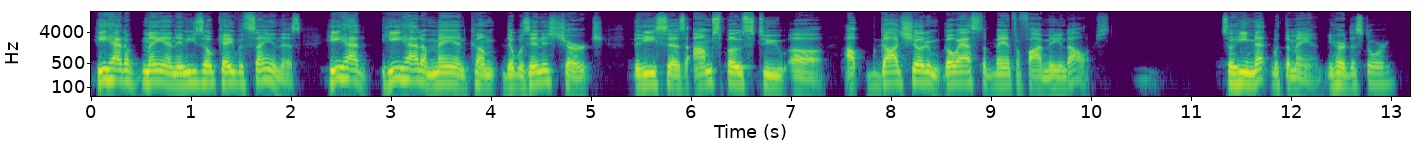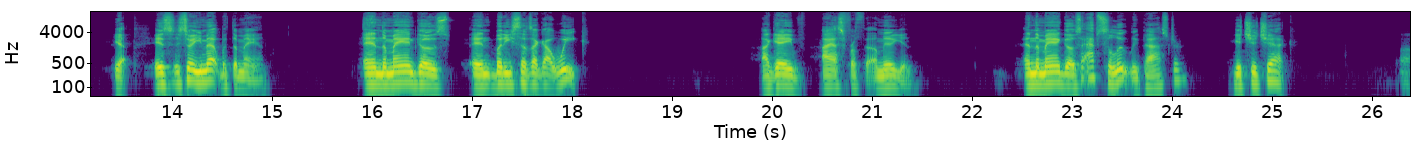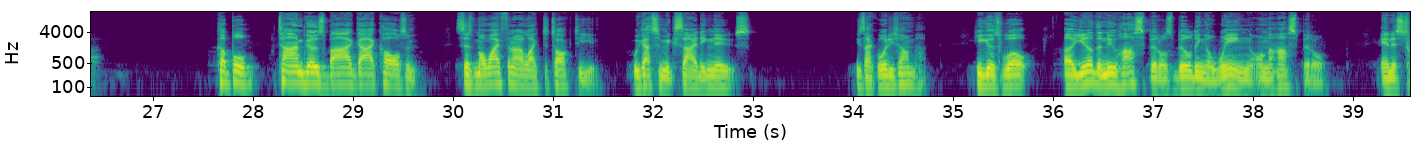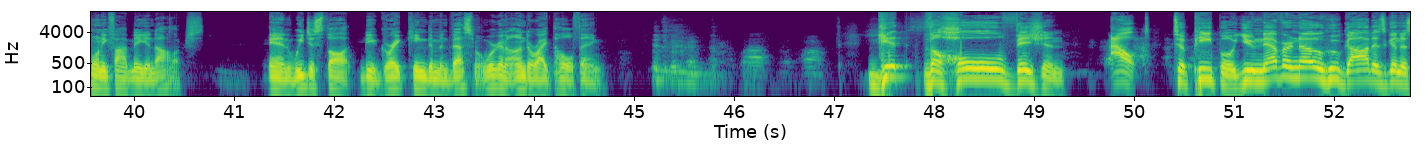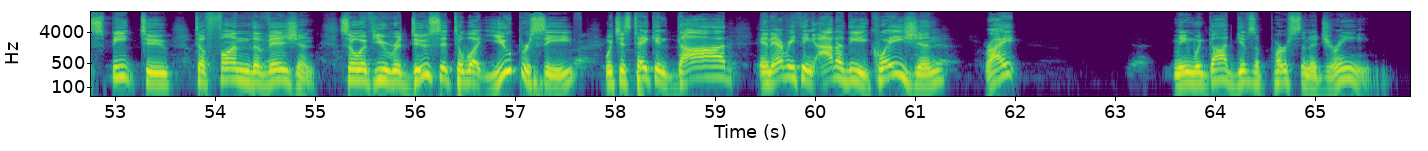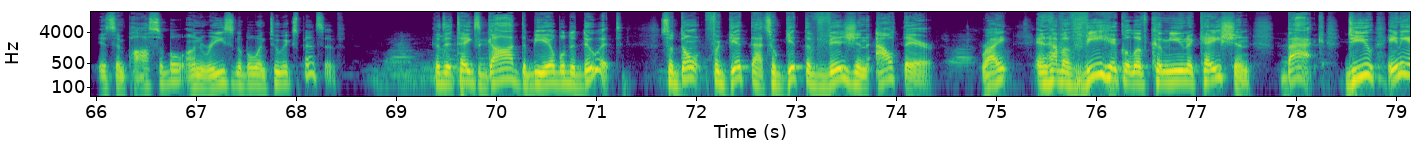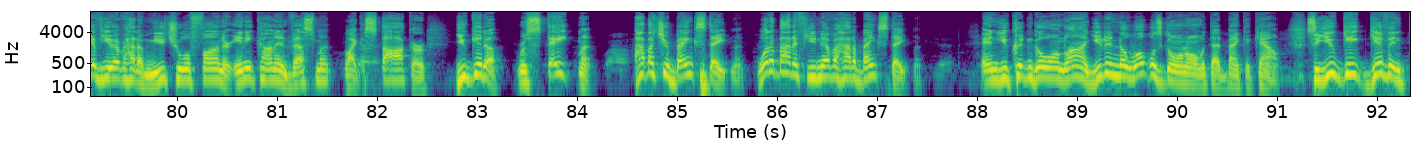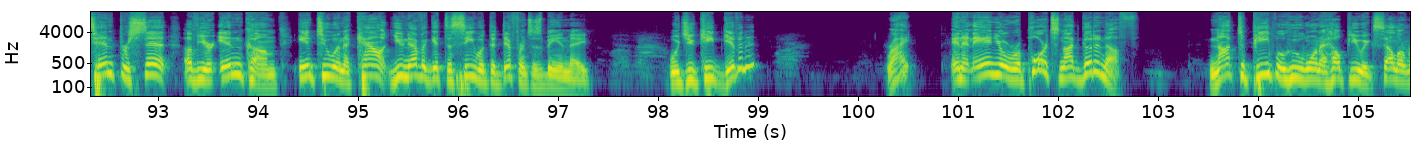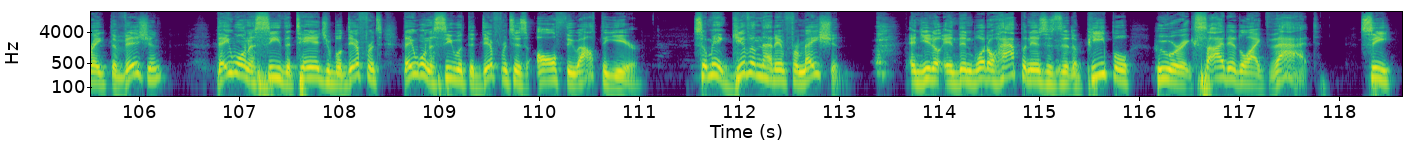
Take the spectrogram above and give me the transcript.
He had a man, and he's okay with saying this. He had, he had a man come that was in his church that he says, I'm supposed to, uh, God showed him, go ask the man for $5 million. So he met with the man. You heard the story? Yeah. It's, so he met with the man. And the man goes, and but he says, I got weak. I gave, I asked for a million. And the man goes, Absolutely, Pastor. Get you a check. Couple time goes by, guy calls him, says, My wife and I like to talk to you. We got some exciting news. He's like, What are you talking about? He goes, Well, uh, you know, the new hospital's building a wing on the hospital, and it's $25 million. And we just thought be a great kingdom investment. We're going to underwrite the whole thing. Get the whole vision out to people. You never know who God is going to speak to to fund the vision. So if you reduce it to what you perceive, which is taking God and everything out of the equation, right? I mean, when God gives a person a dream, it's impossible, unreasonable, and too expensive because it takes God to be able to do it. So don't forget that. So get the vision out there, right? And have a vehicle of communication back. Do you, any of you ever had a mutual fund or any kind of investment like a stock or you get a restatement? How about your bank statement? What about if you never had a bank statement? and you couldn't go online. You didn't know what was going on with that bank account. So you keep giving 10% of your income into an account. You never get to see what the difference is being made. Would you keep giving it? Right? And an annual report's not good enough. Not to people who want to help you accelerate the vision. They want to see the tangible difference. They want to see what the difference is all throughout the year. So man, give them that information. And you know, and then what'll happen is, is that the people who are excited like that, see,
